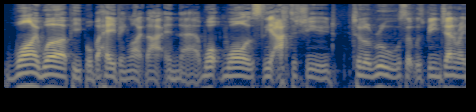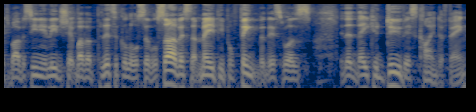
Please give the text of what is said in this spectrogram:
why were people behaving like that in there? What was the attitude to the rules that was being generated by the senior leadership, whether political or civil service, that made people think that this was that they could do this kind of thing?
